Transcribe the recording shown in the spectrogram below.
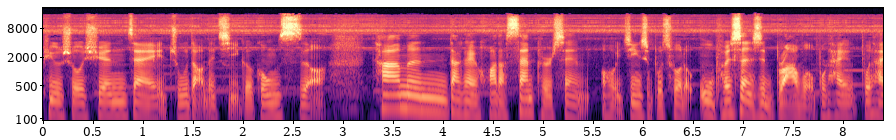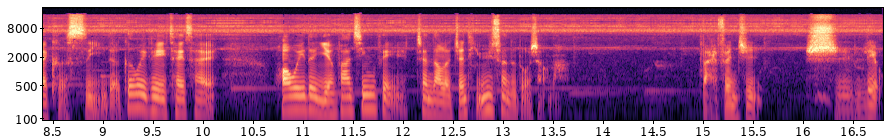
譬如说轩在主导的几个公司哦。他们大概花到三 percent 哦，已经是不错了。五 percent 是 Bravo，不太不太可思议的。各位可以猜猜，华为的研发经费占到了整体预算的多少吗？百分之十六。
